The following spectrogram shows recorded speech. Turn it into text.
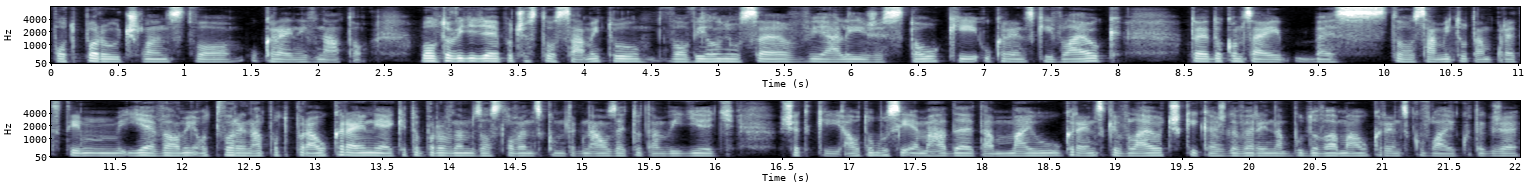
podporujú členstvo Ukrajiny v NATO. Bol to vidieť aj počas toho samitu. Vo Vilniuse viali, že stovky ukrajinských vlajok to je dokonca aj bez toho samitu tam predtým je veľmi otvorená podpora Ukrajiny, aj keď to porovnám so Slovenskom, tak naozaj to tam vidieť. Všetky autobusy MHD tam majú ukrajinské vlajočky, každá verejná budova má ukrajinskú vlajku, takže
